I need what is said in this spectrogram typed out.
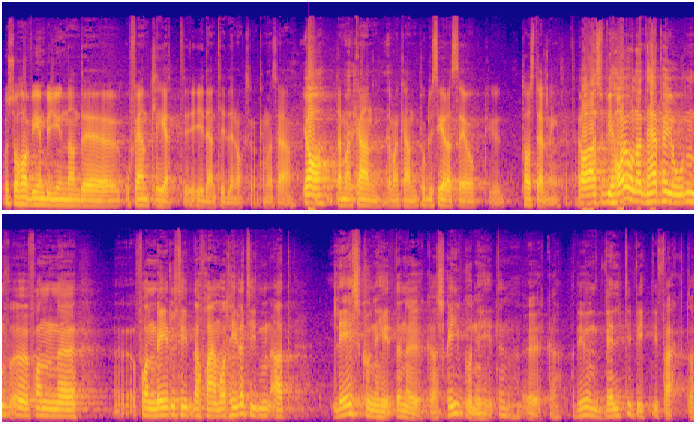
Och så har vi en begynnande offentlighet i den tiden också kan man säga. Ja. Där man kan, där man kan publicera sig och ta ställning. Ja, alltså vi har ju under den här perioden eh, från, eh, från medeltiden och framåt hela tiden att läskunnigheten ökar, skrivkunnigheten ökar. Och det är ju en väldigt viktig faktor,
